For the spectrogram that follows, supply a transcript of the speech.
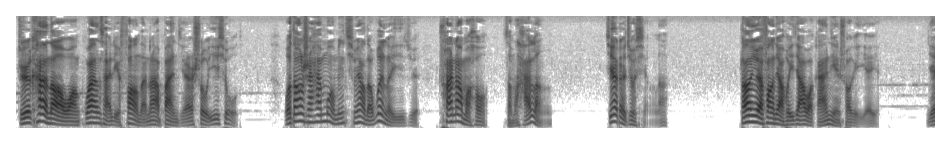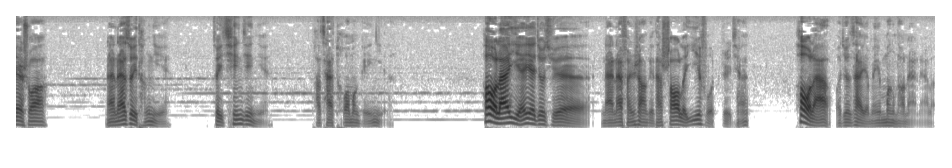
只看到往棺材里放的那半截寿衣袖子。我当时还莫名其妙的问了一句：“穿那么厚，怎么还冷？”接着就醒了。当月放假回家，我赶紧说给爷爷。爷爷说：“奶奶最疼你，最亲近你，他才托梦给你的。”后来爷爷就去奶奶坟上给她烧了衣服、纸钱。后来我就再也没梦到奶奶了。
